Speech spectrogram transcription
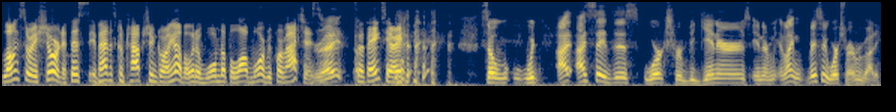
long story short, if this if I had this contraption growing up, I would have warmed up a lot more before matches. Right. So thanks, Harry. So would I, I say this works for beginners, intermediate, like basically works for everybody,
